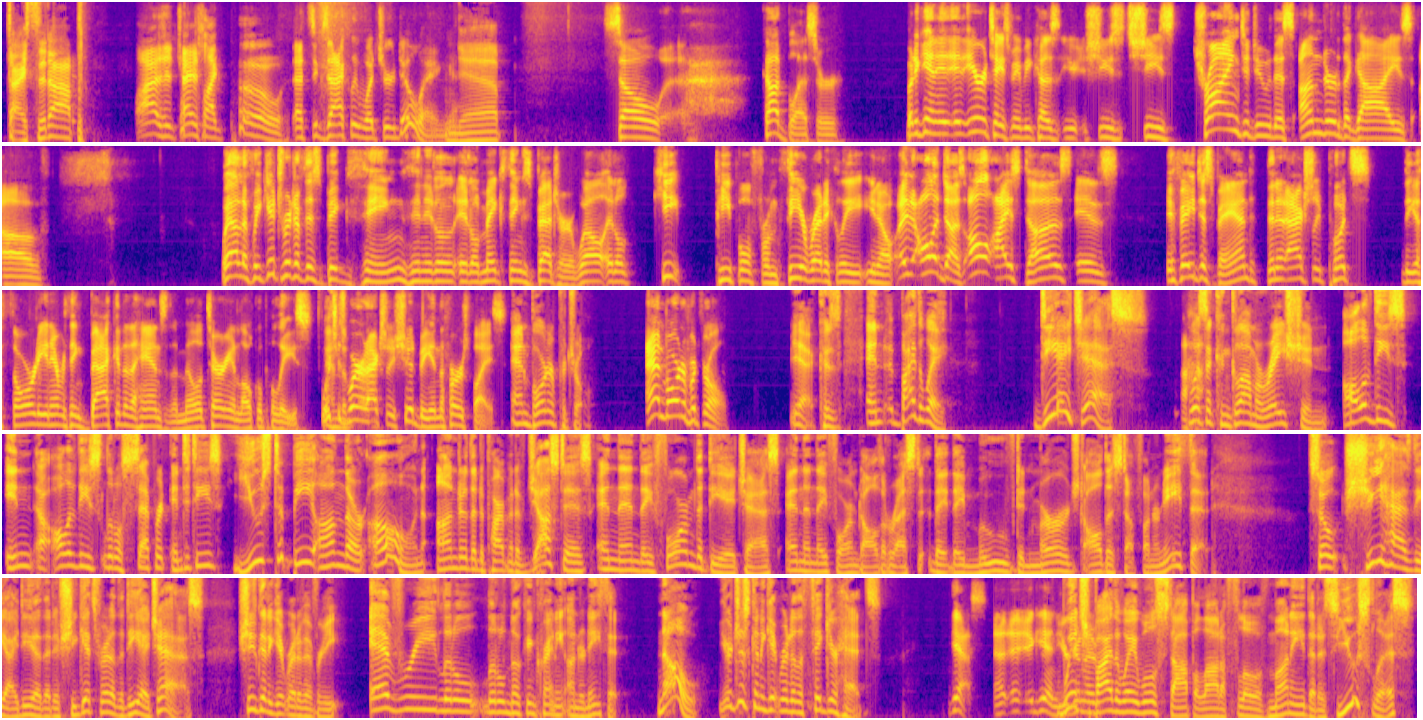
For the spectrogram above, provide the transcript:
Dice it up. Why does it taste like poo? That's exactly what you're doing. Yep. So, God bless her. But again, it, it irritates me because she's she's trying to do this under the guise of, well, if we get rid of this big thing, then it'll it'll make things better. Well, it'll keep people from theoretically, you know, it, all it does, all ICE does is, if they disband, then it actually puts the authority and everything back into the hands of the military and local police, which And is the- where it actually should be in the first place, And Border Patrol. and Border Patrol. Yeah, because and by the way, DHS was a conglomeration. All of these in uh, all of these little separate entities used to be on their own under the Department of Justice, and then they formed the DHS, and then they formed all the rest. They they moved and merged all this stuff underneath it. So she has the idea that if she gets rid of the DHS, she's going to get rid of every every little little nook and cranny underneath it. No, you're just going to get rid of the figureheads. Yes. Again, you're Which, gonna, by the way, will stop a lot of flow of money that is useless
